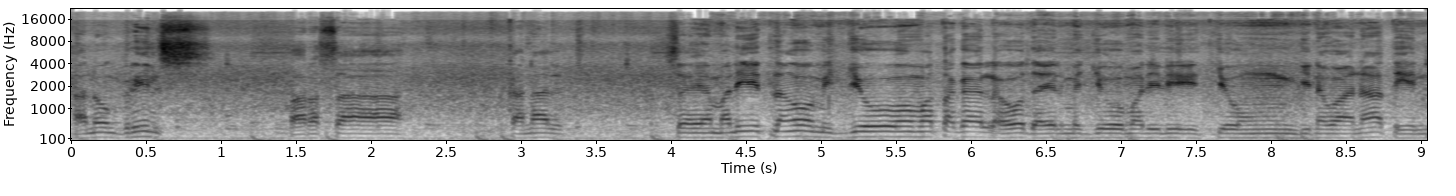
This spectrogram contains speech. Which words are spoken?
ano grills para sa kanal. So ayan, maliit lang oh, medyo matagal oh dahil medyo maliliit yung ginawa natin.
